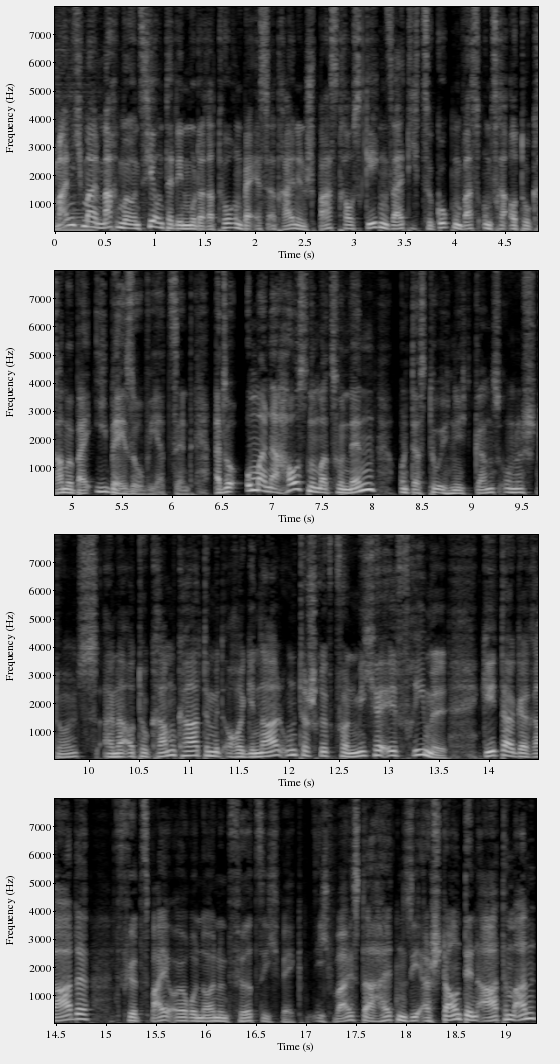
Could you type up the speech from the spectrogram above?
Manchmal machen wir uns hier unter den Moderatoren bei SR3 den Spaß draus, gegenseitig zu gucken, was unsere Autogramme bei eBay so wert sind. Also, um eine Hausnummer zu nennen, und das tue ich nicht ganz ohne Stolz, eine Autogrammkarte mit Originalunterschrift von Michael Friemel geht da gerade für 2,49 Euro weg. Ich weiß, da halten Sie erstaunt den Atem an,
